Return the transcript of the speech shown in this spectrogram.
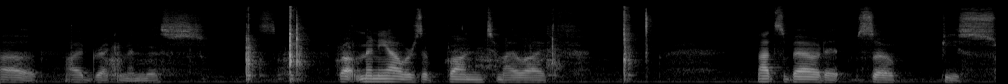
uh, I'd recommend this. It's brought many hours of fun to my life. That's about it. So peace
